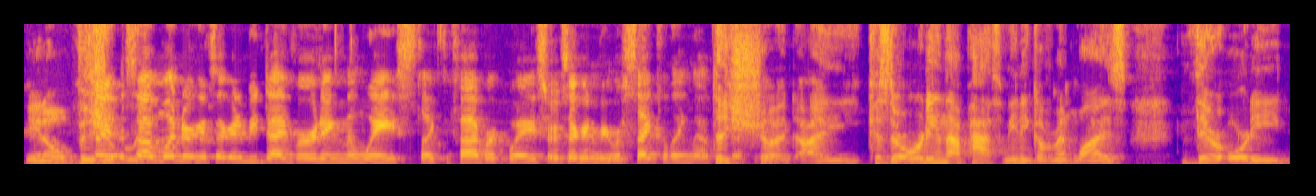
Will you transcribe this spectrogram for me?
you know, So, visually. so I'm wondering if they're going to be diverting the waste, like the fabric waste, or if they're going to be recycling that. They should. maybe. I because they're already in that path. Meaning, government wise, they're already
